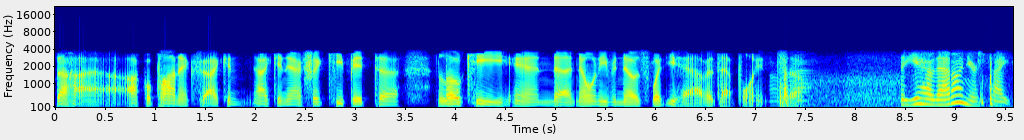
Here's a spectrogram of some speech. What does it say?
the aquaponics. I can I can actually keep it uh, low key, and uh, no one even knows what you have at that point. All So. So you have that on your site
